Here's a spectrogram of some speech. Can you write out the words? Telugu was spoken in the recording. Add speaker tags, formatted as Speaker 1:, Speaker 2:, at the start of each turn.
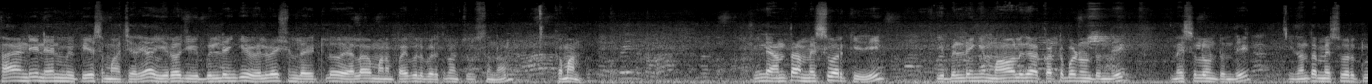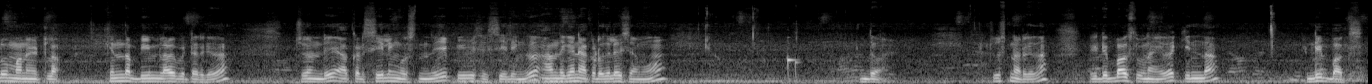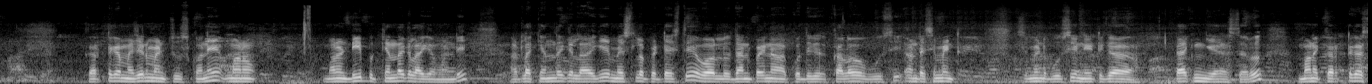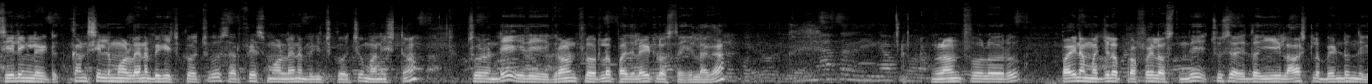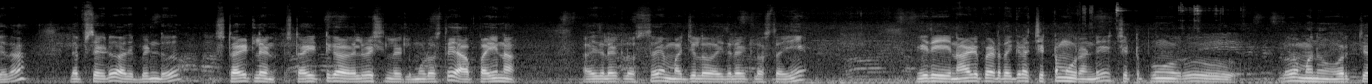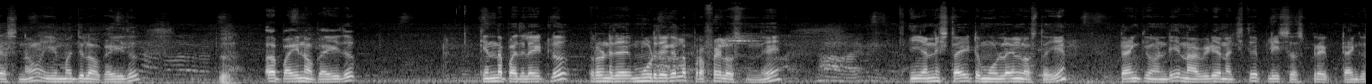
Speaker 1: హాయ్ అండి నేను మీ పిఎస్ ఆచార్య ఈరోజు ఈ బిల్డింగ్కి వెలివేషన్ లైట్లు ఎలా మనం పైపులు పెడుతున్నాం చూస్తున్నాం. కమాన్ చూడండి అంతా మెస్ వర్క్ ఇది. ఈ బిల్డింగ్ మామూలుగా కట్టుబడి ఉంటుంది మెస్సులు ఉంటుంది. ఇదంతా మెస్ వర్క్లో మనం ఇట్లా కింద బీమ్ లాగా పెట్టారు కదా. చూడండి అక్కడ సీలింగ్ వస్తుంది పీవీసీ సీలింగ్. అందుకని అక్కడ వదిలేసాము. ఇదో చూస్తున్నారు కదా? ఈ డిప్ బాక్స్లు ఉన్నాయి కదా కింద డిప్ బాక్స్. కరెక్ట్గా మెజర్మెంట్ చూసుకొని మనం మనం డీప్ కిందకి లాగామండి. అట్లా కిందకి లాగి మెస్లో పెట్టేస్తే వాళ్ళు దానిపైన కొద్దిగా కలవ పూసి అంటే సిమెంట్ సిమెంట్ పూసి నీట్గా ప్యాకింగ్ చేసేస్తారు. మనకు కరెక్ట్గా సీలింగ్ లైట్ కన్సీల్డ్ మోడల్ అయినా బిగించుకోవచ్చు సర్ఫేస్ మోడల్ అయినా బిగించుకోవచ్చు మన ఇష్టం. చూడండి ఇది గ్రౌండ్ ఫ్లోర్లో పది లైట్లు వస్తాయి ఇలాగా. గ్రౌండ్ ఫ్లోరు పైన మధ్యలో ప్రొఫైల్ వస్తుంది. చూసారు ఇదో ఈ లాస్ట్లో బెండ్ ఉంది కదా లెఫ్ట్ సైడ్ అది బెండ్. స్ట్రైట్ లైన్ స్ట్రైట్గా ఎలివేషన్ లైట్లు మూడు వస్తాయి. ఆ పైన ఐదు లైట్లు వస్తాయి మధ్యలో ఐదు లైట్లు వస్తాయి. ఇది నాయుడుపేట దగ్గర చిట్టమూరు అండి. చిట్టమూరులో మనం వర్క్ చేస్తున్నాం. ఈ మధ్యలో ఒక ఐదు ఆ పైన ఒక ఐదు కింద పది లైట్లు రెండు మూడు దగ్గరలో ప్రొఫైల్ వస్తుంది. ఇవన్నీ స్ట్రైట్ మూడు లైన్లు వస్తాయి. థ్యాంక్ యూ అండి. నా వీడియో నచ్చితే ప్లీజ్ సబ్స్క్రైబ్. Thank you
